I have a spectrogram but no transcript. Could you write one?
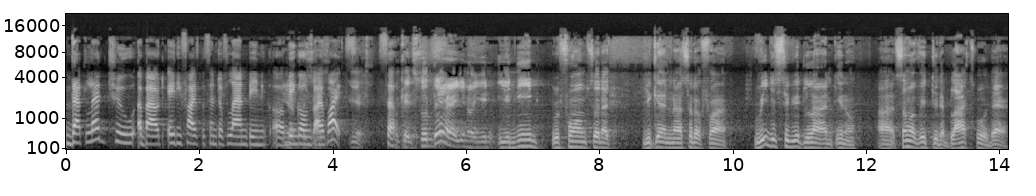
that led to about 85% of land being, uh, Yeah, being owned by whites. Yes. So, Okay, so there, you know, you, you need reform so that you can uh, sort of uh, redistribute land, you know, uh, some of it to the blacks who are there.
